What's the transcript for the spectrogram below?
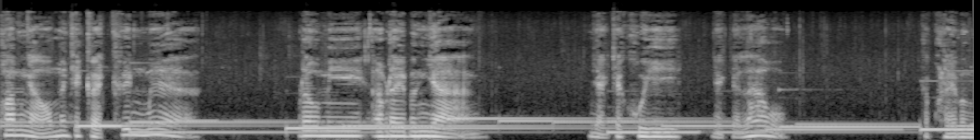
ความเหงามันจะเกิดขึ้นเมื่อ เรามีอะไรบางอย่าง อยากจะคุย อยากจะเล่า กับใครบาง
